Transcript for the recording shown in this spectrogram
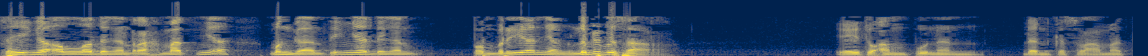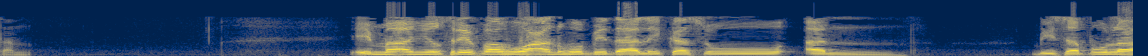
sehingga Allah dengan rahmatnya menggantinya dengan pemberian yang lebih besar yaitu ampunan dan keselamatan. Imma an yusrifahu anhu bidalika su'an. Bisa pula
